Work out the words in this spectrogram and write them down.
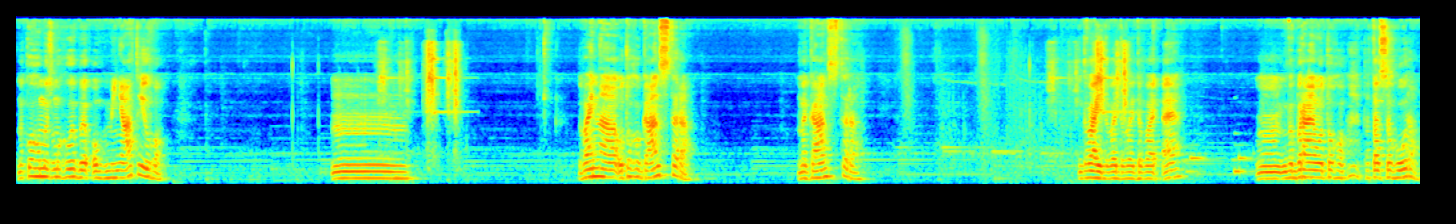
На кого ми змогли би обміняти його? Давай на отого ганстера. На ганстера. Давай, давай, давай, давай, е. Вибираємо того Тата Сагура.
